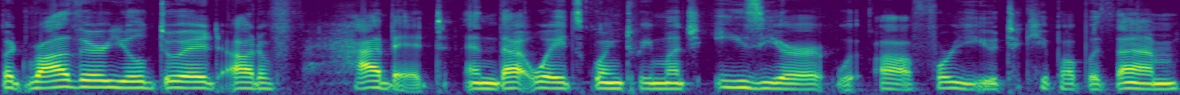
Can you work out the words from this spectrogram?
but rather you'll do it out of habit, and that way it's going to be much easier uh, for you to keep up with them.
